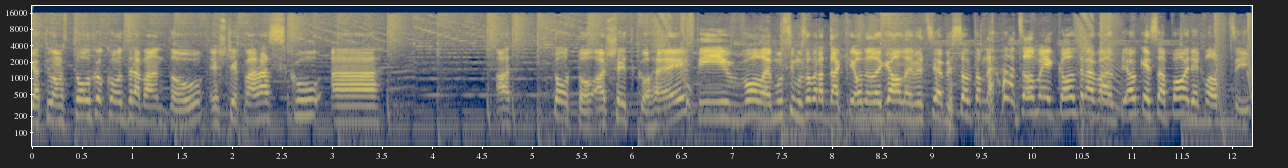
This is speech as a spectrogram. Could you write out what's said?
Ja tu mám toľko kontrabantov, ešte pásku a... A toto a všetko, hej? Ty vole, musím mu zobrať také one legálne veci, aby som tam nahádzal moje kontrabandy. OK, sa pohode, chlapci.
